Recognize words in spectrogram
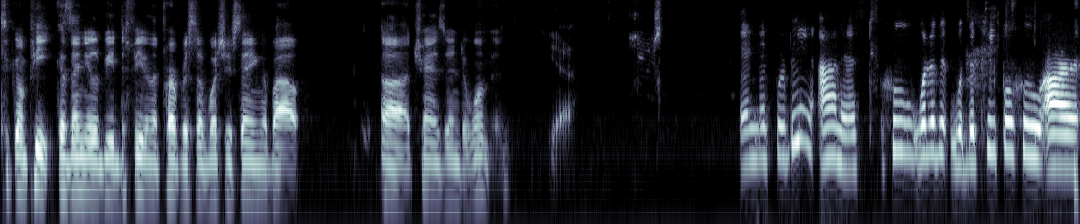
to compete, because then you'll be defeating the purpose of what you're saying about uh transgender women. Yeah. And if we're being honest, who what are the the people who are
